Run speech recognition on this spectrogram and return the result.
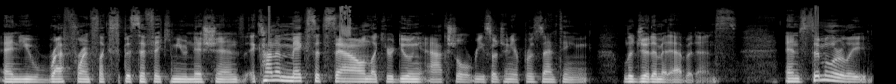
and you reference like specific munitions, it kind of makes it sound like you're doing actual research and you're presenting legitimate evidence. And similarly,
